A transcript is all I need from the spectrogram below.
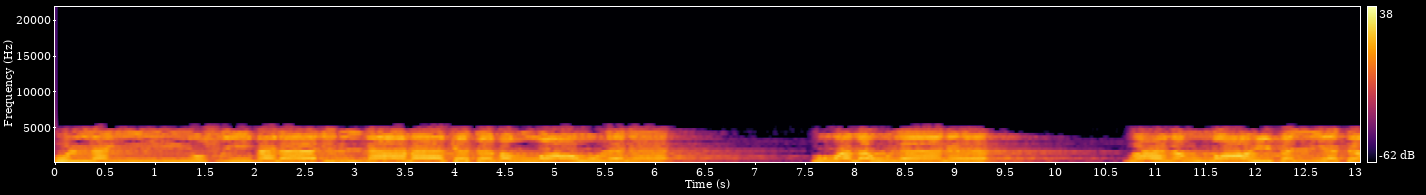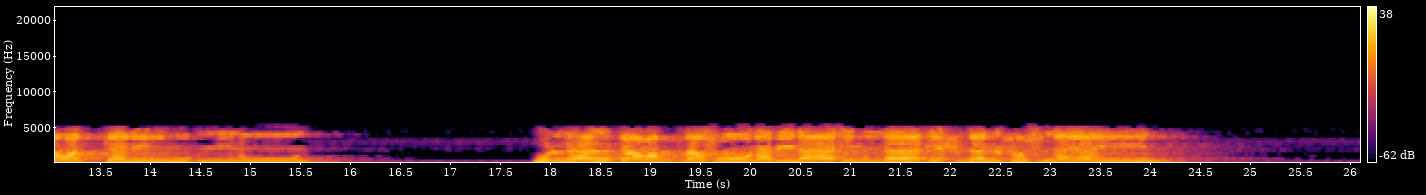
قُل لَّن يُصِيبَنَا إِلَّا مَا كَتَبَ اللَّهُ لَنَا هُوَ مَوْلَانَا وَعَلَى اللَّهِ فَلْيَتَوَكَّلِ الْمُؤْمِنُونَ قُلْ هَلْ تَرَبَّصُونَ بِنَا إِلَّا إِحْدَى الْحُسْنَيَيْنِ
